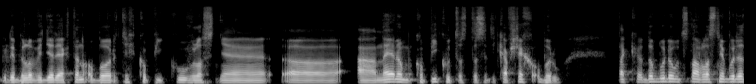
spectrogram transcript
kdy bylo vidět, jak ten obor těch kopíků vlastně, uh, a nejenom kopíků, to, to se týká všech oborů, tak do budoucna vlastně bude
